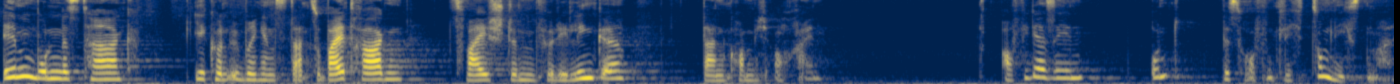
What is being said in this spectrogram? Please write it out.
im Bundestag. Ihr könnt übrigens dazu beitragen, zwei Stimmen für die Linke, dann komme ich auch rein. Auf Wiedersehen und bis hoffentlich zum nächsten Mal.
